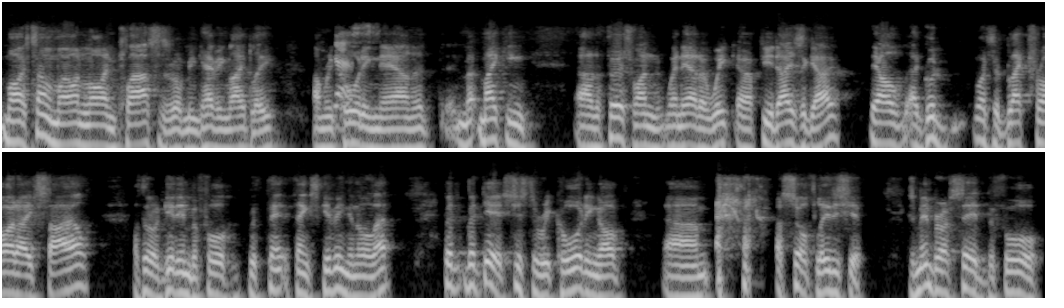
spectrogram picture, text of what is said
my some of my online classes i've been having lately i'm recording yes. now and it, making uh, the first one went out a week a few days ago the old a good what's it black friday sale I thought I'd get in before with th- Thanksgiving and all that. But but yeah, it's just a recording of um, a self leadership. Because remember, I said before,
